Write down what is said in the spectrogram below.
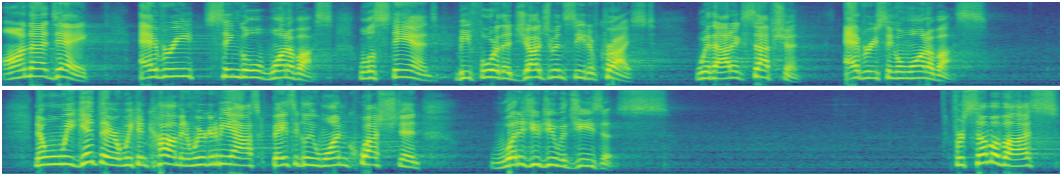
On that day, every single one of us will stand before the judgment seat of Christ without exception. Every single one of us. Now, when we get there, we can come and we're going to be asked basically one question What did you do with Jesus? For some of us,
